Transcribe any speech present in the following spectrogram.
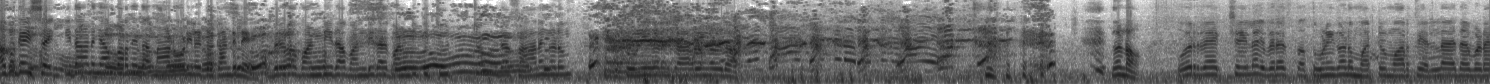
അപ്പൊ കഴിച്ച ഇതാണ് ഞാൻ പറഞ്ഞത്. നാടോടിയിൽ കേട്ടോ കണ്ടില്ലേ? ഇവരുടെ വണ്ടി ഇതാ വണ്ടി ഇതാ വണ്ടിക്ക് ചുറ്റും സാധനങ്ങളും തുണികളും കാര്യങ്ങളും ഇതാ. ഇതുണ്ടോ? ഒരു രക്ഷയില്ല. ഇവരെ തുണികളും മറ്റും മറിച്ച് എല്ലാം ഇതാ ഇവിടെ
